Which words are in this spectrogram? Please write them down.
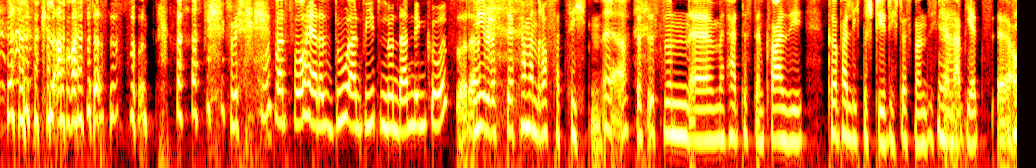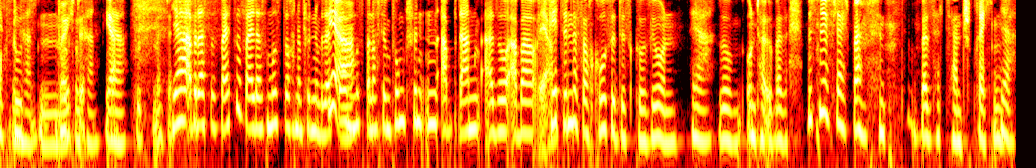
Alles klar. Meinst du, das ist so ein, muss man vorher das Du anbieten und dann den Kuss, oder? Nee, aber das, da kann man drauf verzichten. Ja. Das ist so ein, äh, man hat das dann quasi körperlich bestätigt, dass man sich Ja. dann ab jetzt äh, auch duzen kann. möchte. Duzen kann. Ja, Ja. duzen möchte. Ja, aber das ist, weißt du, weil das muss doch eine- für eine Übersetzung, Ja. muss man noch den Punkt finden, ab dann, also, aber, ja. Vielleicht sind das auch große Diskussionen. Ja. So unter Übersetzern. Müssen wir vielleicht beim Übersetzern sprechen? Ja,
